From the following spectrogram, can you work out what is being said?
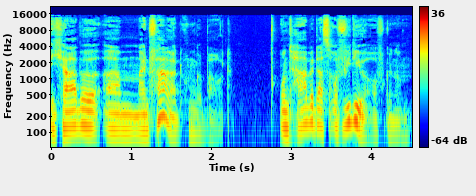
Ich habe ähm, mein Fahrrad umgebaut und habe das auf Video aufgenommen,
